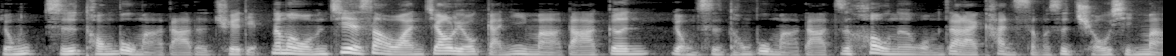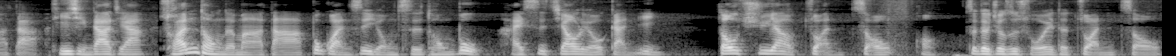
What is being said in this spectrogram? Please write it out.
永磁同步马达的缺点。那么我们介绍完交流感应马达跟永磁同步马达之后呢，我们再来看什么是球形马达。提醒大家，传统的马达不管是永磁同步还是交流感应，都需要转轴哦，这个就是所谓的转轴。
